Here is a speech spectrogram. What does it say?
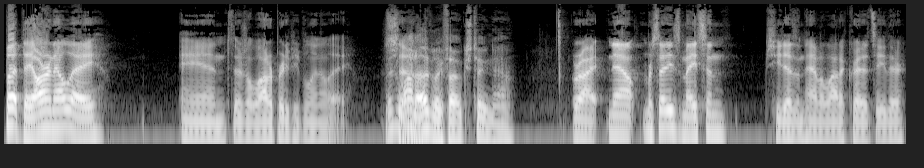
But they are in LA, and there's a lot of pretty people in LA. There's So- a lot of ugly folks too now. Right. Now, Mercedes Mason, she doesn't have a lot of credits either.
